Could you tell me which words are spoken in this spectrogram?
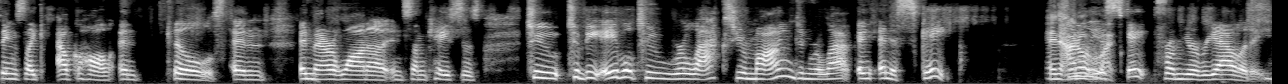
things like alcohol and pills and and marijuana in some cases to to be able to relax your mind and relax and, and escape and I don't like escape from your reality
